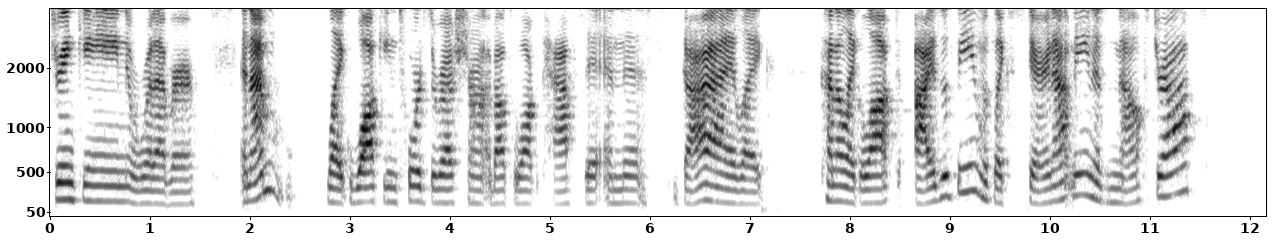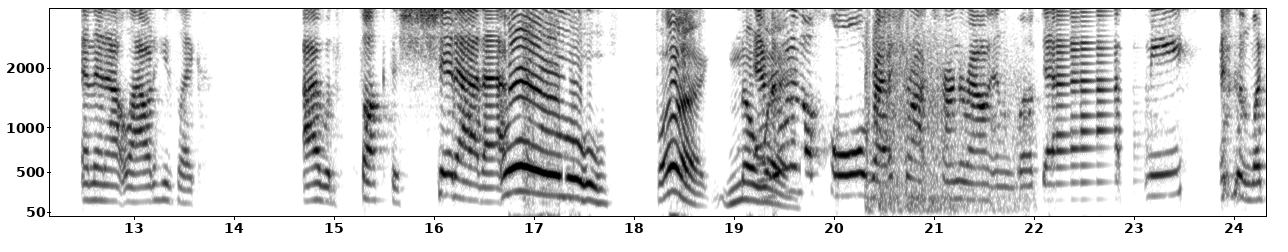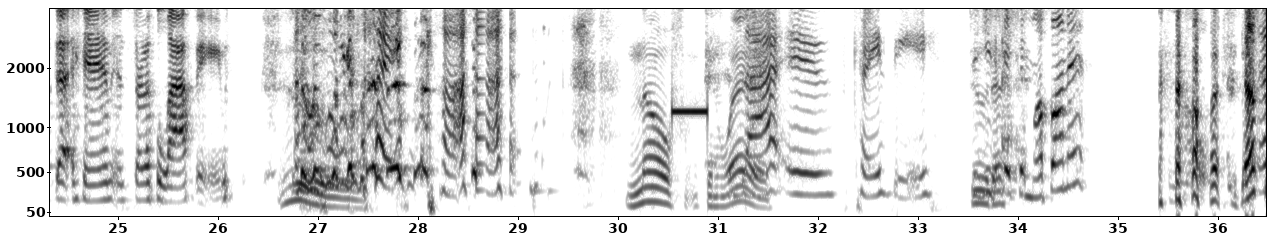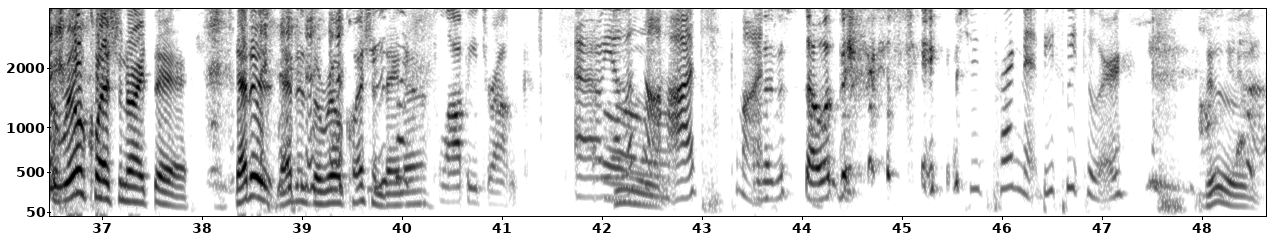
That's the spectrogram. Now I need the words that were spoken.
drinking or whatever. And I'm like walking towards the restaurant, about to walk past it, and this guy like kind of like locked eyes with me and was like staring at me and his mouth dropped. And then out loud, he's like, I would fuck the shit out of that. Oh fuck. No Everyone way. Everyone in the whole restaurant turned around and looked at me and then looked at him and started laughing. I was like, Oh my god. no fucking way. That is crazy. did you take him up on it? No. That's the real question right there. That is that is the real He question, was Dana. like sloppy drunk. Oh yeah, that's not hot. Come on. it was so embarrassing. She's pregnant. Be sweet to her. Dude, God.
